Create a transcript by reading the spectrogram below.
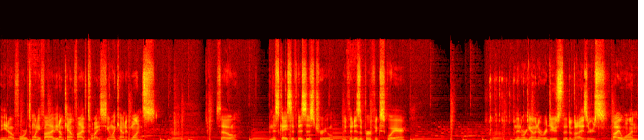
you know, 4, 25. You don't count 5 twice, you only count it once. So in this case, if this is true, if it is a perfect square, then we're going to reduce the divisors by one.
